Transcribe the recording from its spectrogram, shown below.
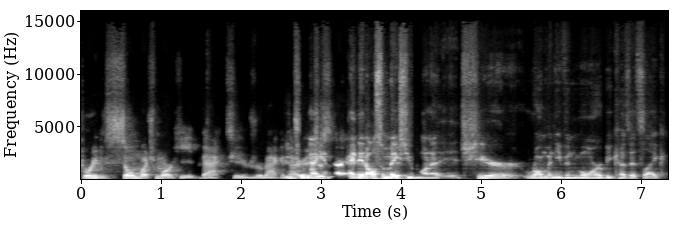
brings so much more heat back to Drew McIntyre. Drew It just- and it also makes you want to cheer Roman even more because it's like,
